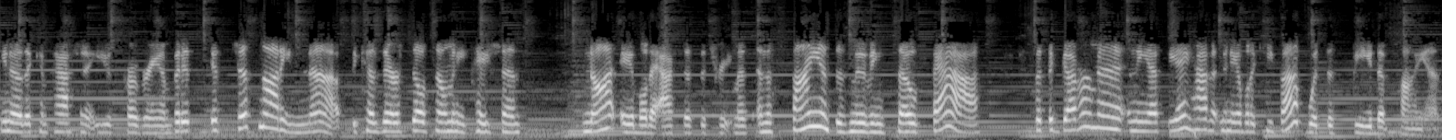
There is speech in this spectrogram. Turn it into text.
you know, the compassionate use program, but it's it's just not enough because there are still so many patients not able to access the treatments and the science is moving so fast, but the government and the FDA haven't been able to keep up with the speed of science.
